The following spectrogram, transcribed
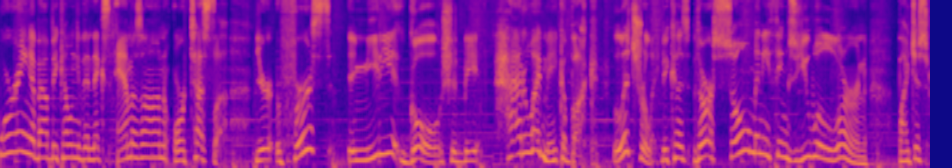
worrying about becoming the next Amazon or Tesla. Your first immediate goal should be how do I make a buck? Literally, because there are so many things you will learn by just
